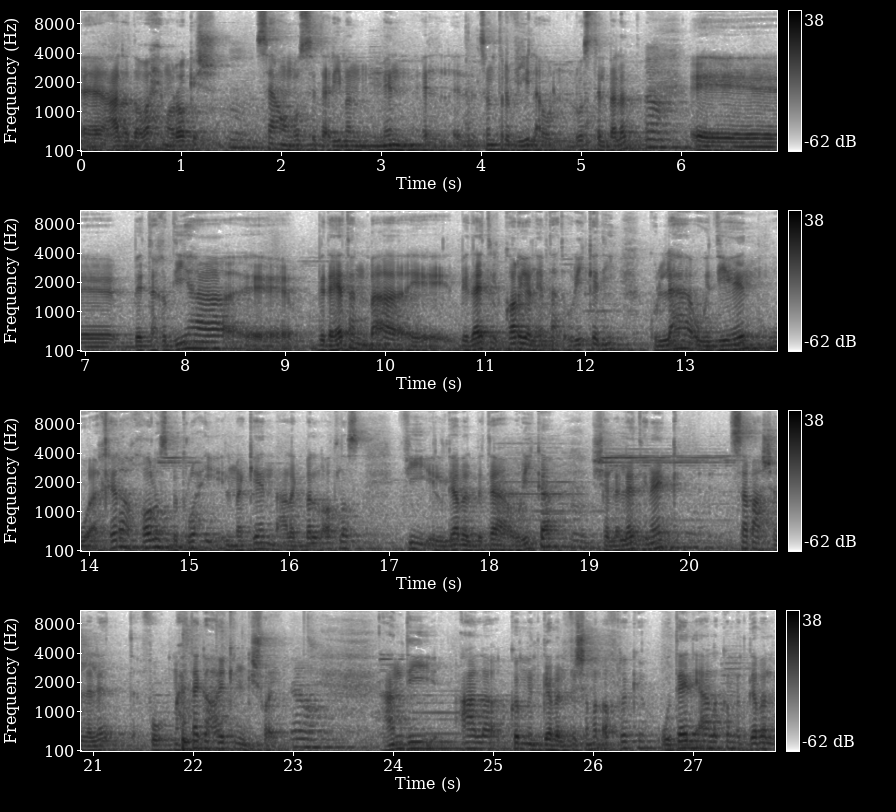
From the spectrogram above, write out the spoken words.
على ضواحي مراكش. مم. ساعة ونص تقريبا من ال- centre ville أو وسط البلد. آه. آه، بتاخديها آه، بداية بقى آه، بداية القرية اللي هي بتاعت أوريكا دي كلها وديان وآخرها خالص بتروحي المكان على جبال الأطلس في الجبل بتاع أوريكا. شلالات هناك سبع شلالات فوق محتاجة hiking شوية. آه. عندي أعلى قمة جبل في شمال أفريقيا وتاني أعلى قمة جبل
